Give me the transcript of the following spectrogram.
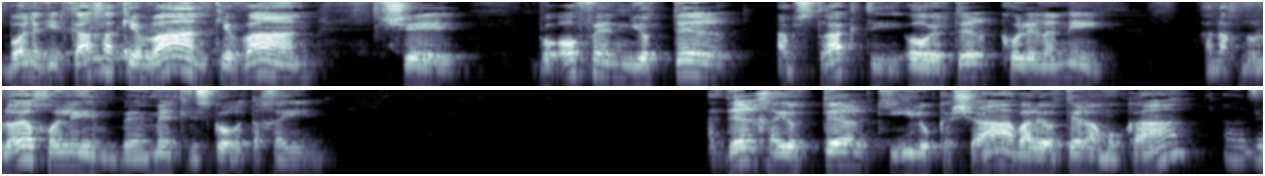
בוא נגיד ככה, כיוון, כיוון שבאופן יותר אבסטרקטי או יותר כוללני, אנחנו לא יכולים באמת לסגור את החיים. הדרך היותר כאילו קשה, אבל היותר עמוקה, אבל זה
